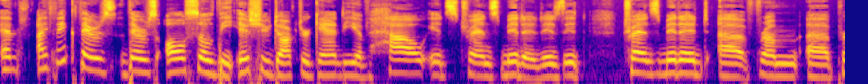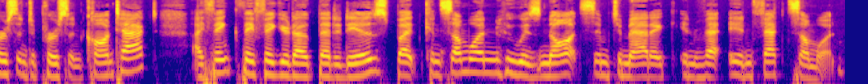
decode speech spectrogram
and I think there's there's also the issue, Dr. Gandhi, of how it's transmitted. Is it transmitted uh, from uh, person to person contact? I think they figured out that it is, but can someone who is not symptomatic inve- infect someone?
